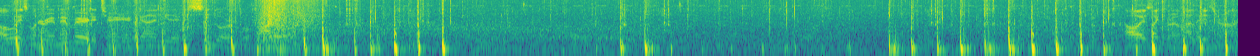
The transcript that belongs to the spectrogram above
Always want to remember to turn your gun either to single or full auto. Always like to run my laser on.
